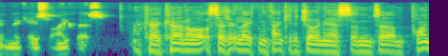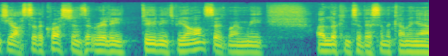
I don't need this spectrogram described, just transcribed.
in the case like this. Okay, Colonel Cedric Leighton, thank you for joining us and um, pointing us to the questions that really do need to be answered when we are looking to this in the coming hours.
